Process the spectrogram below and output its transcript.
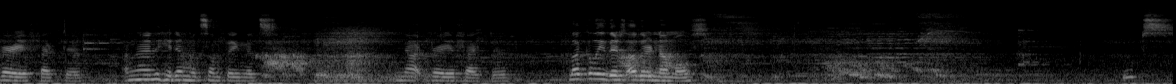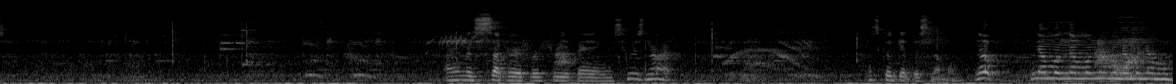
very effective. I'm gonna hit him with something that's not very effective. Luckily, there's other Numels. Oops. I'm a sucker for free things. Who's not? Let's go get this Numel. Nope. Numel, Numel, Numel, Numel, Numel.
